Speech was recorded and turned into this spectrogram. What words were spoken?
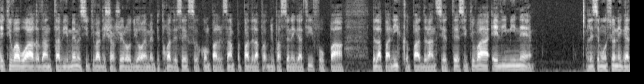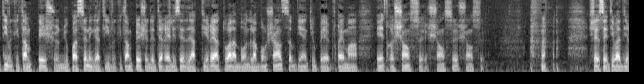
et tu vas voir dans ta vie, même si tu vas décharger l'audio MP3 de sexe, comme par exemple pas de la, du passé négatif ou pas de la panique, pas de l'anxiété, si tu vas éliminer les émotions négatives qui t'empêchent du passé négatif, qui t'empêchent de te réaliser, d'attirer à toi la bonne, la bonne chance, bien tu peux vraiment être chanceux, chanceux, chanceux. Je sais, tu vas dire,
